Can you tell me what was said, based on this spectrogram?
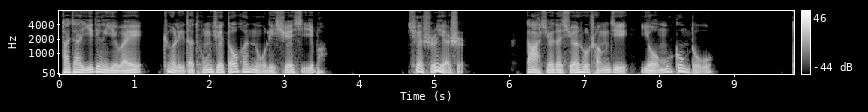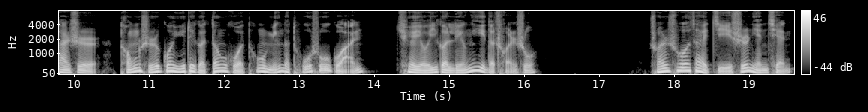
大家一定以为这里的同学都很努力学习吧？确实也是，大学的学术成绩有目共睹。但是。同时，关于这个灯火通明的图书馆，却有一个灵异的传说。传说在几十年前，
